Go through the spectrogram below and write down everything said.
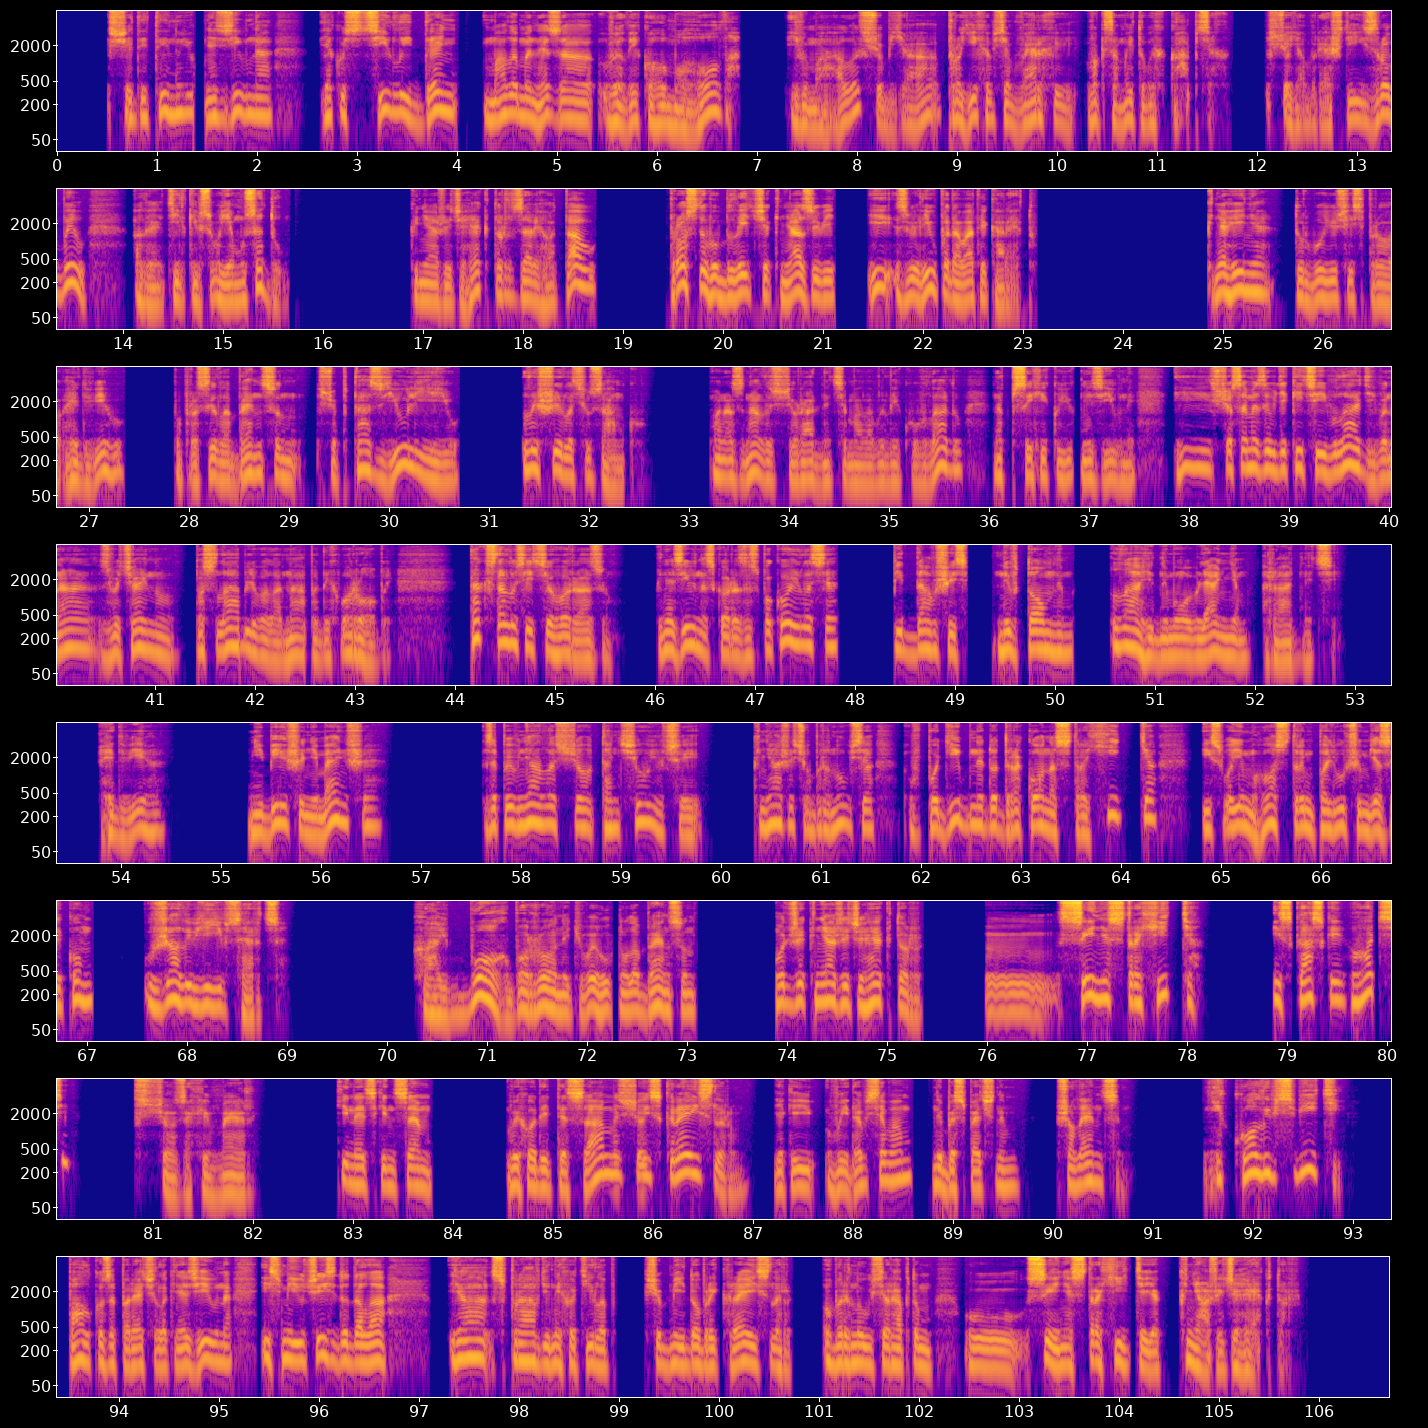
ще дитиною князівна якось цілий день мала мене за великого могола і вимагала, щоб я проїхався верхи в аксамитових капцях, що я врешті й зробив, але тільки в своєму саду. Княжич Гектор зареготав просто в обличчя князеві і звелів подавати карету. Княгиня, турбуючись про Гедвігу, попросила Бенсон, щоб та з Юлією лишилась у замку. Вона знала, що радниця мала велику владу над психікою князівни, і що саме завдяки цій владі вона, звичайно, послаблювала напади хвороби. Так сталося й цього разу. Князівна скоро заспокоїлася, піддавшись невтомним, лагідним умовлянням радниці. Гедвіга ні більше, ні менше запевняла, що, танцюючи, княжич обернувся в подібне до дракона страхіття і своїм гострим палючим язиком вжалив її в серце. Хай Бог боронить. вигукнула Бенсон. Отже, княжич Гектор, е синє страхіття і сказки Готці? Що за химери? Кінець кінцем виходить те саме, що й з крейслером, який видався вам небезпечним шаленцем. Ніколи в світі. палко заперечила князівна і, сміючись, додала Я справді не хотіла б, щоб мій добрий крейслер обернувся раптом у синє страхіття, як княжич Гектор.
